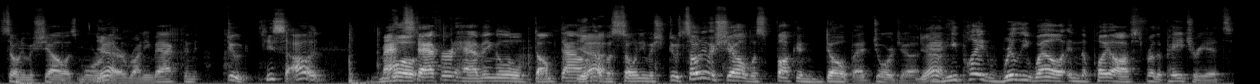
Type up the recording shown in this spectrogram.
Sony Michel as more Yeah. of their running back than dude. He's solid. Matt Well- Stafford having a little dump down Yeah. of a Sony Michel. Dude, Sony Michel was fucking dope at Georgia. Yeah. And he played really well in the playoffs for the Patriots.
